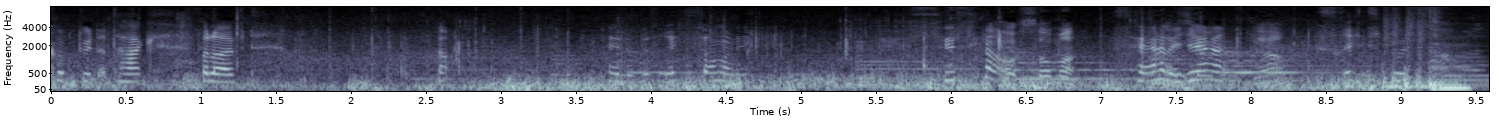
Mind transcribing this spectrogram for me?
geguckt, wie der Tag verläuft. Ja. Hey, du bist richtig sommerlich. Ist ja auch Sommer. Ist herrlich, ja. Ja. Ist richtig gut.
